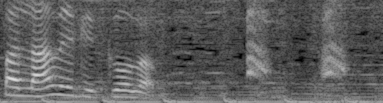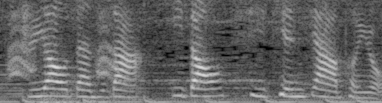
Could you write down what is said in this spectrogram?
把阑尾给割了。只要胆子大，一刀七天假，朋友。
